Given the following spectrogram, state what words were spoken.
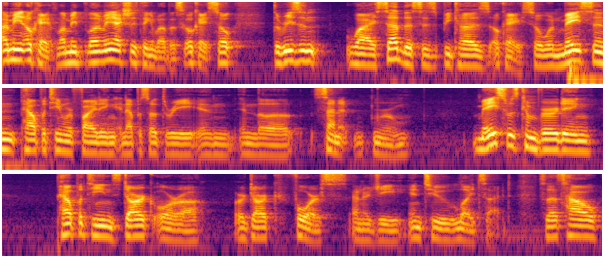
I mean, okay, let me let me actually think about this. Okay, so the reason why I said this is because okay, so when Mace and Palpatine were fighting in episode 3 in in the Senate room, Mace was converting Palpatine's dark aura or dark force energy into light side. So that's how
